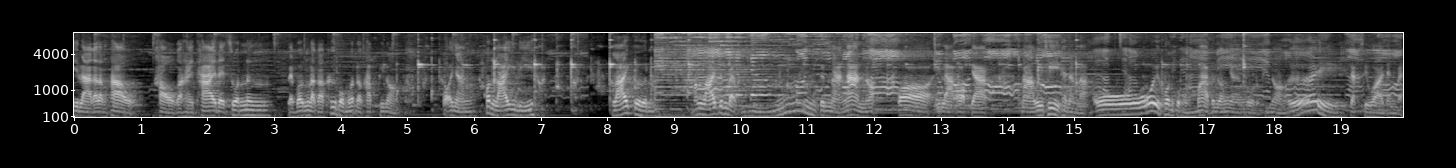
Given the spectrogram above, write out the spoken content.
อีลาก็ต้องเข้าเข้าก็ให้ทายได้ส่วนหนึ่งแต่เบิ่งแล้วก็คือบ่หมดหรอกครับ พี่น้องเพราะหยังคนหลายอีหลีร้ายเกิน มันร้ายจนแบบจนหนางานเนาะก็อีลาออกจาก นาเวิธีแค่นั้นละโอ้ย คนกับผมมาเป็นวังยางโหดพี่น้องเอ้ยจักสิว่าจังได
